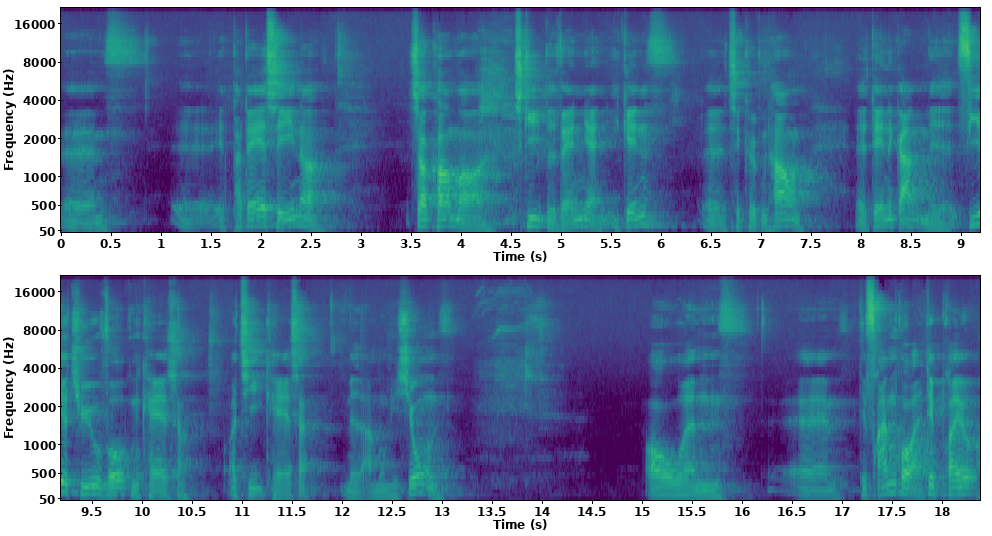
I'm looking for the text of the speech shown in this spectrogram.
øh, et par dage senere, så kommer skibet Vanjan igen øh, til København, øh, denne gang med 24 våbenkasser og 10 kasser med ammunition. Og øh, øh, det fremgår af det brev,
